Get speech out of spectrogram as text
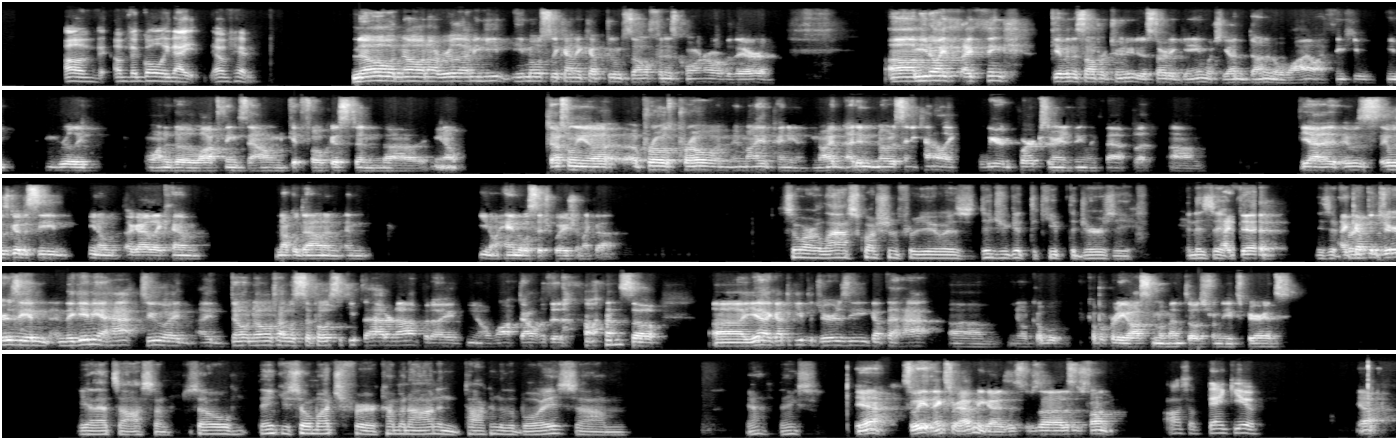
of of the goalie that of him? No, no, not really. I mean, he he mostly kind of kept to himself in his corner over there. And um, you know, I I think given this opportunity to start a game, which he hadn't done in a while, I think he he really wanted to lock things down, get focused, and uh, you know, definitely a, a pro's pro in, in my opinion. You know, I, I didn't notice any kind of like weird quirks or anything like that, but um, yeah, it, it was it was good to see you know a guy like him knuckle down and, and you know handle a situation like that. So our last question for you is: Did you get to keep the jersey? And is I did. is it I kept the jersey and, and they gave me a hat too. I, I don't know if I was supposed to keep the hat or not, but I you know walked out with it on. So uh, yeah, I got to keep the jersey, got the hat. Um, you know, a couple couple pretty awesome mementos from the experience. Yeah, that's awesome. So thank you so much for coming on and talking to the boys. Um, yeah, thanks. Yeah, sweet. Thanks for having me, guys. This was uh, this was fun. Awesome. Thank you. Yeah.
